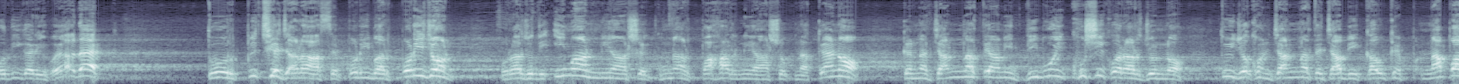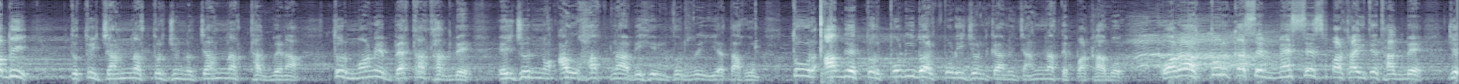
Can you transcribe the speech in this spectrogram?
অধিকারী হয়ে দেখ, তোর পিছে যারা আছে, পরিবার, পরিজন, ওরা যদি ইমান নিয়ে আসে, গুনার পাহাড় নিয়ে আসুক না কেন? কেননা জান্নাতে আমি দিবই খুশি করার জন্য। তুই যখন জান্নাতে যাবি, কাউকে না পাবি, তো তুই জান্নাত, তোর জন্য জান্নাত থাকবে না। তোর মনে ব্যথা থাকবে। এই জন্য আল্লাহ না বিহীন দুর্রিয়াতাহুম। তোর আগে তোর পরিবার পরিজনকে আমি জান্নাতে পাঠাবো। ওরা তোর কাছে মেসেজ পাঠাইতে থাকবে যে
